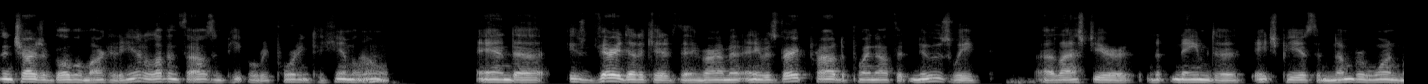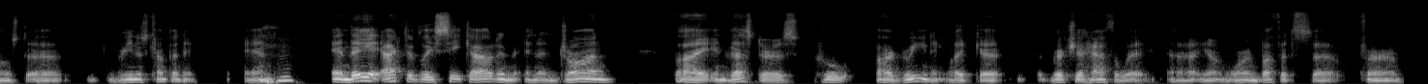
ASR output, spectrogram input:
in charge of global marketing. He had 11,000 people reporting to him alone. And uh, he was very dedicated to the environment. And he was very proud to point out that Newsweek uh, last year n- named HP uh, as the number one most uh, greenest company. And mm-hmm. and they actively seek out and, and are drawn by investors who are greening, like uh, Berkshire Hathaway, uh, you know, Warren Buffett's uh, firm,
